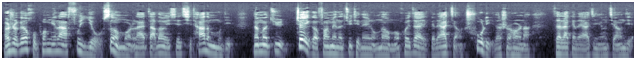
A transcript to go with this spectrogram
而是给琥珀蜜蜡覆有色膜，来达到一些其他的目的。那么，据这个方面的具体内容呢，我们会在给大家讲处理的时候呢，再来给大家进行讲解。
